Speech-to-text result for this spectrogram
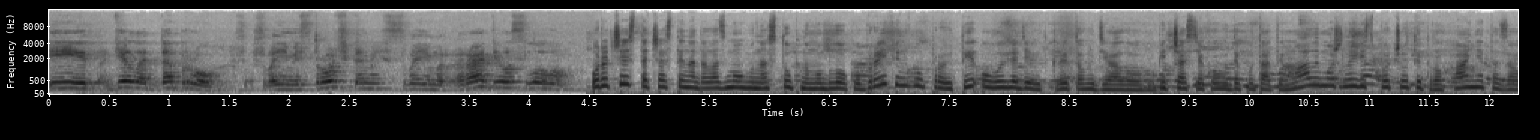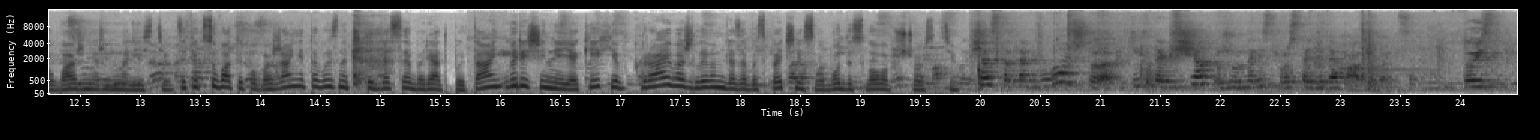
и делать добро своими строчками, своим радиословом. Урочиста частина дала змогу наступному блоку брифінгу пройти у вигляді відкритого діалогу, під час якого депутати мали можливість почути прохання та зауваження журналістів, зафіксувати побажання та визначити для себе ряд питань, вирішення яких є вкрай важливим для забезпечення свободи слова в щості. Часто так бывает, что о каких-то вещах журналист просто не догадывается. То есть э,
